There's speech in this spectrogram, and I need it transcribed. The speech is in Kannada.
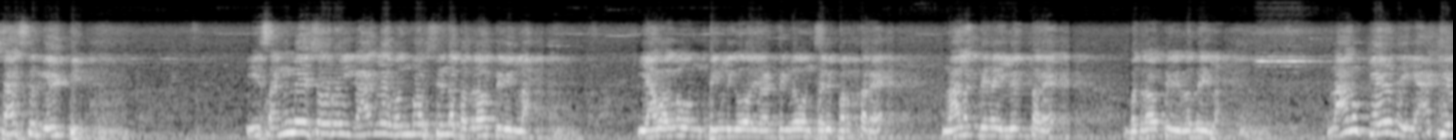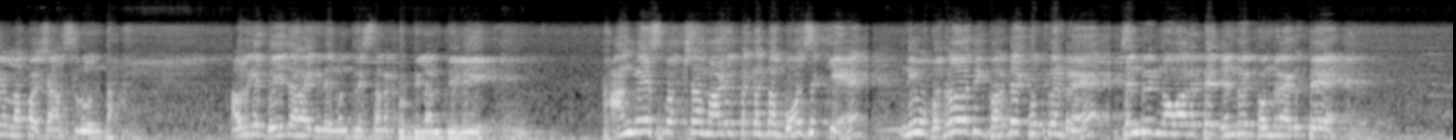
ಶಾಸಕರಿಗೆ ಹೇಳ್ತಿ. ಈ ಸಂಗಮೇಶ್ ಅವರು ಈಗಾಗಲೇ ಒಂದು ವರ್ಷದಿಂದ ಭದ್ರಾವತಿಲಿಲ್ಲ ಯಾವಾಗಲೂ ಒಂದು ತಿಂಗಳಿಗೋ, ಎರಡು ತಿಂಗಳಿಗೋ ಒಂದು ಸರಿ ಬರ್ತಾರೆ. ನಾಲ್ಕು ದಿನ ಇಲ್ಲಿರ್ತಾರೆ. ಭದ್ರಾವತಿ ಇರೋದೇ ಇಲ್ಲ. ನಾನು ಕೇಳಿದೆ, ಯಾಕೆ ಇರಲ್ಲಪ್ಪ ಶಾಸ್ತ್ರು ಅಂತ. ಅವ್ರಿಗೆ ಬೇಜಾರಾಗಿದೆ, ಮಂತ್ರಿ ಸ್ಥಾನ ಕೊಟ್ಟಿಲ್ಲ ಅಂತೇಳಿ. ಕಾಂಗ್ರೆಸ್ ಪಕ್ಷ ಮಾಡಿರ್ತಕ್ಕಂಥ ಮೋಸಕ್ಕೆ ನೀವು ಭದ್ರಾವತಿಗೆ ಬರದೆ ಕೂತ್ಕೊಂಡ್ರೆ, ಜನರಿಗೆ ನೋವಾಗುತ್ತೆ, ಜನರಿಗೆ ತೊಂದರೆ ಆಗುತ್ತೆ.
